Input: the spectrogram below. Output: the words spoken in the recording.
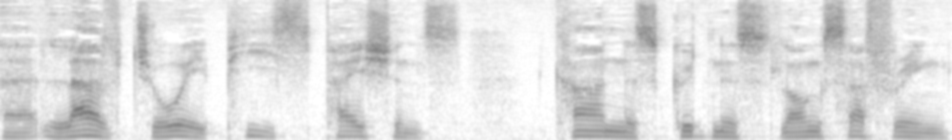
Uh, love, joy, peace, patience, kindness, goodness, long suffering,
